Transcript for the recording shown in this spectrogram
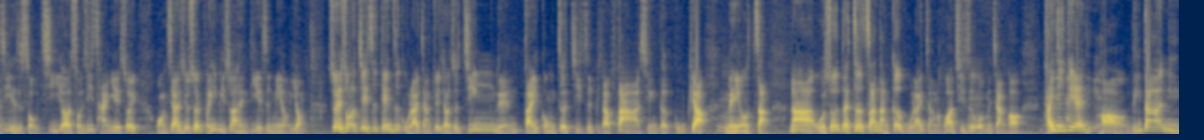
IC 也是手机呃手机产业，所以往下就所以本益比算很低也是没有用。所以说这次电子股来讲，最主要是晶圆代工这几只比较大型的股票没有涨。那我说在这三档个股来讲的话，其实我们讲哈，台积电哈，你当然你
